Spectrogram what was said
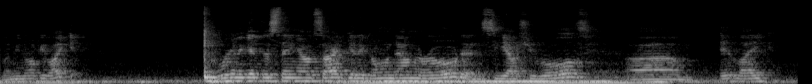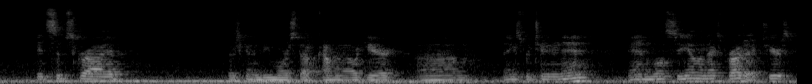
let me know if you like it. We're gonna get this thing outside, get it going down the road and see how she rolls. Um, hit like, hit subscribe. There's gonna be more stuff coming out here. Um, thanks for tuning in and we'll see you on the next project. Cheers.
